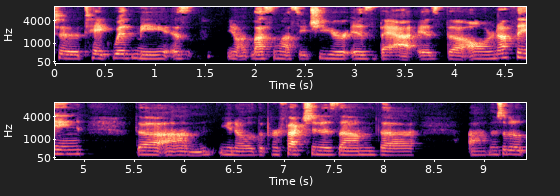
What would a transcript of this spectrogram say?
to take with me is you know less and less each year is that is the all or nothing, the um, you know the perfectionism, the um, there's a little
